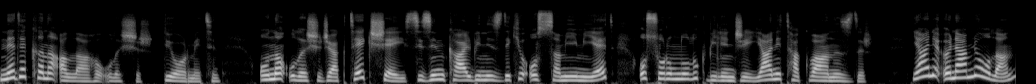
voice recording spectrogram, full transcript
ne de kanı Allah'a ulaşır, diyor Metin. Ona ulaşacak tek şey sizin kalbinizdeki o samimiyet, o sorumluluk bilinci yani takvanızdır. Yani önemli olan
